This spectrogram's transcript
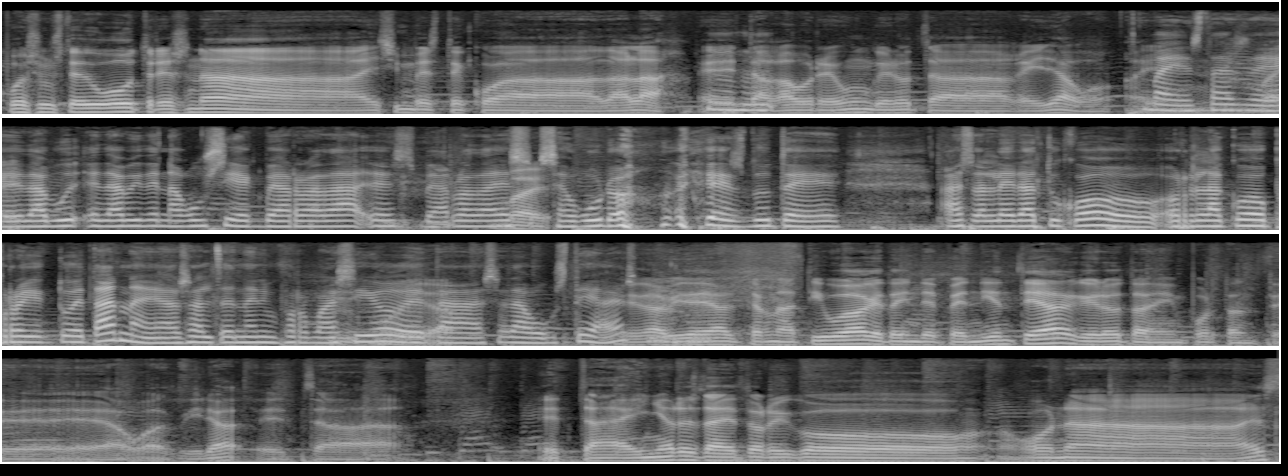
pues uste dugu tresna ezinbestekoa dala, eta gaur egun gero eta gehiago. Bai, ez da, ez, Bai. edabide nagusiek behar bada, ez, behar bada ez, Bai. seguro, ez dute azaleratuko horrelako proiektuetan eh, azaltzen den informazio Mm, eta zera guztia, ez? Edabide alternatiboak eta independienteak gero eta importanteagoak dira eta eta inor ez da etorriko ona, ez,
